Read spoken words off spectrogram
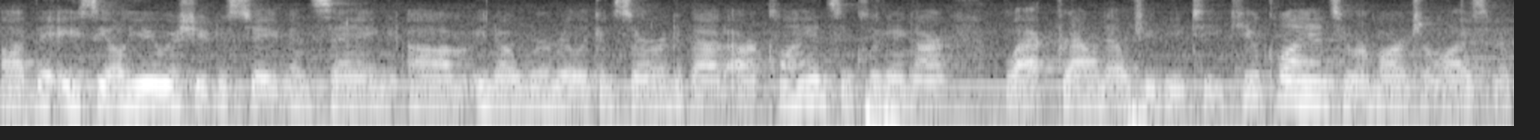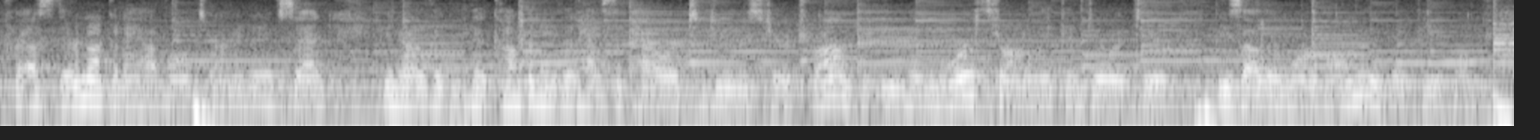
Uh, the ACLU issued a statement saying, um, you know, we're really concerned about our clients, including our black, brown, LGBTQ clients who are marginalized and oppressed, they're not going to have alternatives. And, you know, the, the company that has the power to do this to Trump even more strongly can do it to these other more vulnerable people.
